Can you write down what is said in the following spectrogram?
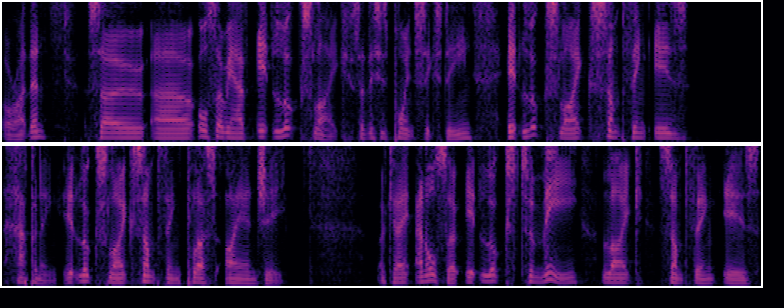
All right then. So uh, also we have it looks like. So this is point 16. It looks like something is happening. It looks like something plus ing. Okay, and also it looks to me like something is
